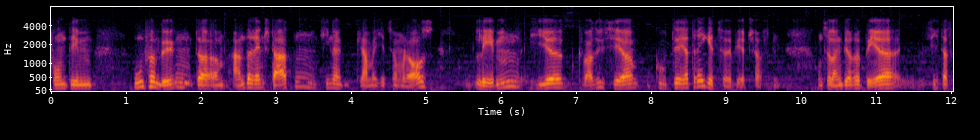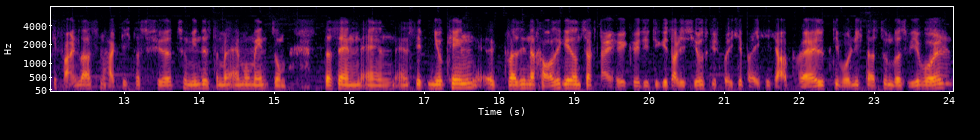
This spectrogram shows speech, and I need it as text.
von dem Unvermögen der anderen Staaten, China klammer ich jetzt einmal aus, leben, hier quasi sehr gute Erträge zu erwirtschaften. Und solange die Europäer sich das gefallen lassen, halte ich das für zumindest einmal ein Momentum, dass ein, ein, ein Steve Newking äh, quasi nach Hause geht und sagt, nein, hey, die Digitalisierungsgespräche breche ich ab, weil die wollen nicht das tun, was wir wollen.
